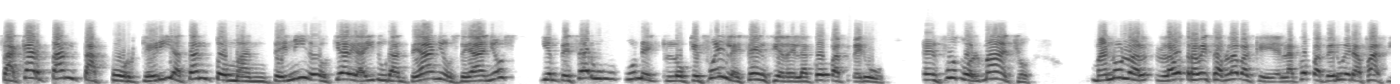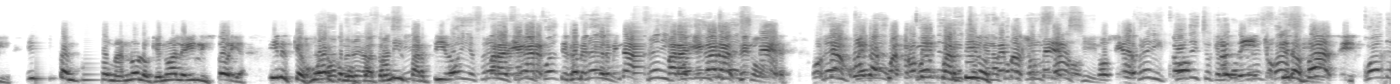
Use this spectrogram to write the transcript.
sacar tanta porquería, tanto mantenido que hay ahí durante años de años y empezar un, lo que fue la esencia de la Copa Perú, el fútbol macho. Manolo la otra vez hablaba que la Copa Perú era fácil. Es tan Manolo que no ha leído la historia. Tienes que jugar como cuatro mil partidos para llegar, déjame terminar, para llegar a ascender. O sea, juega cuatro mil partidos, más o menos. Freddy, ¿cuándo he dicho que la Copa Perú es fácil? era fácil. ¿Cuándo,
